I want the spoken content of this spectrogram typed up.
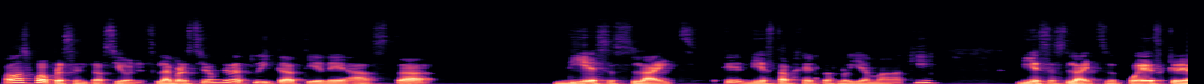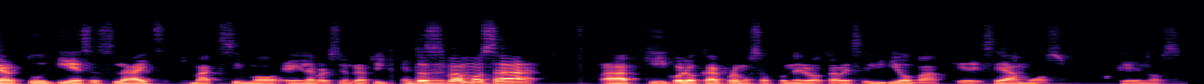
Vamos por presentaciones. La versión gratuita tiene hasta 10 slides, ¿ok? 10 tarjetas lo llaman aquí. 10 slides. Puedes crear tu 10 slides máximo en la versión gratuita. Entonces vamos a aquí colocar, podemos poner otra vez el idioma que deseamos que nos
